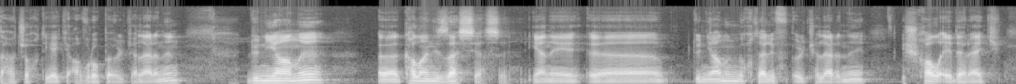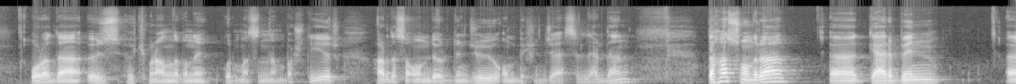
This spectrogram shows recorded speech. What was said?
daha çox deyək ki, Avropa ölkələrinin dünyanı kolonizasiyası, yəni dünyanın müxtəlif ölkələrini işğal edərək orada öz hökmranlığını qurmasından başlayır. Hardasa 14-cü, 15-ci əsrlərdən. Daha sonra e, Qərbin e,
